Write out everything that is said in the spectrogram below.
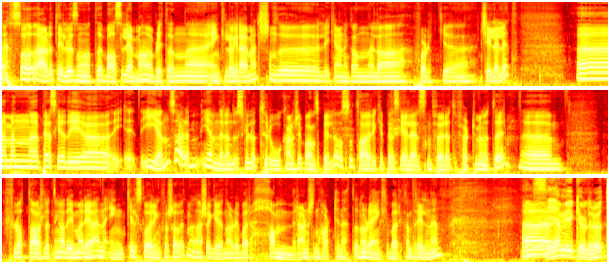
så er det tydeligvis sånn at Basel hjemme har blitt en uh, enkel og grei match som du like gjerne kan la folk uh, chille litt. Eh, men PSG, de eh, Igjen så er det jevnere enn du skulle tro kanskje i banespillet, og så tar ikke PSG ledelsen før etter 40 minutter. Eh, flott avslutning av Di Maria, en enkel scoring for så vidt, men det er så gøy når de bare hamrer den sånn hardt i nettet, når du egentlig bare kan trille den inn. Den ser mye kulere ut.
